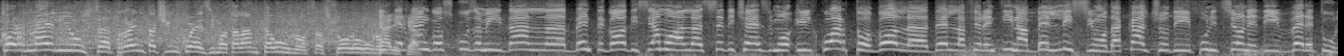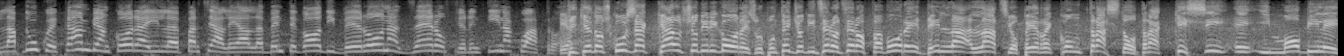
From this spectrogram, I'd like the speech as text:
Cornelius 35esimo Atalanta 1 Sassuolo 1 intervengo scusami dal Bentegodi siamo al sedicesimo il quarto gol del della Fiorentina, bellissimo da calcio di punizione di Veretulla. Dunque cambia ancora il parziale al Bentegodi, Verona 0, Fiorentina 4. Ti chiedo scusa, calcio di rigore sul punteggio di 0-0 a favore della Lazio per contrasto tra Chessy e Immobile.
